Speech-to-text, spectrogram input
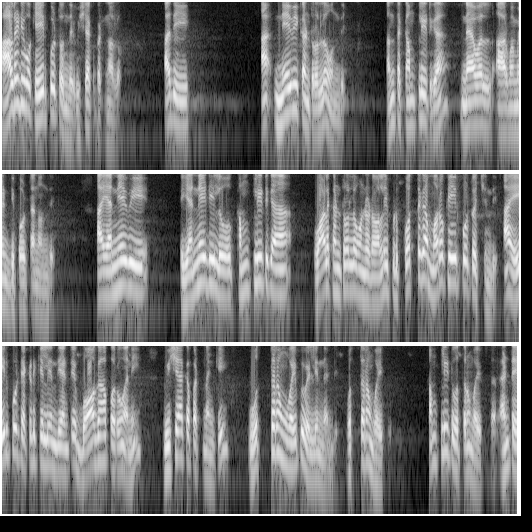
ఆల్రెడీ ఒక ఎయిర్పోర్ట్ ఉంది విశాఖపట్నంలో. అది నేవీ కంట్రోల్లో ఉంది. అంత కంప్లీట్గా నేవల్ ఆర్మమెంట్ డిపోర్ట్ అని ఉంది. ఆ ఎన్ఏవి ఎన్ఏడిలో కంప్లీట్గా వాళ్ళ కంట్రోల్లో ఉండడం వల్ల ఇప్పుడు కొత్తగా మరొక ఎయిర్పోర్ట్ వచ్చింది. ఆ ఎయిర్పోర్ట్ ఎక్కడికి వెళ్ళింది అంటే భోగాపురం అని విశాఖపట్నంకి ఉత్తరం వైపు వెళ్ళిందండి. ఉత్తరం వైపు. కంప్లీట్ ఉత్తరం వైపు సార్. అంటే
